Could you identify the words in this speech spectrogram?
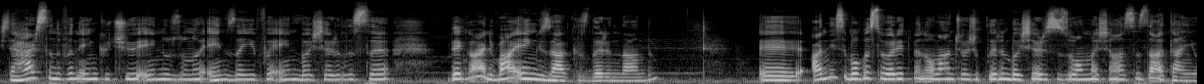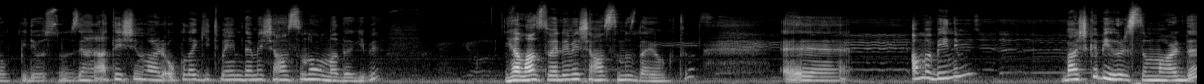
İşte her sınıfın en küçüğü, en uzunu, en zayıfı, en başarılısı ve galiba en güzel kızlarındandım. Ee, annesi babası öğretmen olan çocukların başarısız olma şansı zaten yok biliyorsunuz. Yani ateşim var okula gitmeyeyim deme şansın olmadığı gibi. Yalan söyleme şansımız da yoktu. Ee, ama benim başka bir hırsım vardı.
